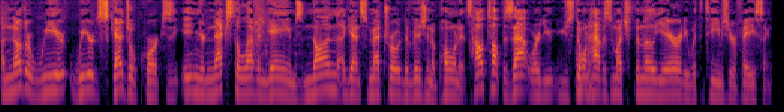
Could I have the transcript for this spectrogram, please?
Another weird weird schedule quirk is in your next 11 games, none against Metro Division opponents. How tough is that where you, you just don't have as much familiarity with the teams you're facing?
